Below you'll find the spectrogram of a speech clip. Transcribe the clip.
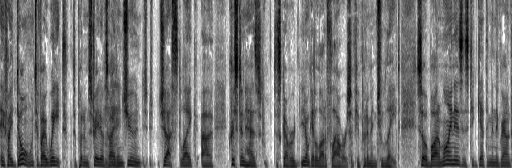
if I don't, if I wait to put them straight outside Mm-hmm. in June, just like uh, Kristen has discovered, you don't get a lot of flowers if you put them in too late. So bottom line is, is to get them in the ground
